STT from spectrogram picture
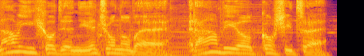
Na východe niečo nové. Rádio Košice.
